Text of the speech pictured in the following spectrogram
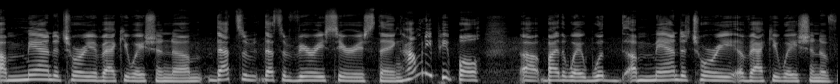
a mandatory evacuation, um, that's a that's a very serious thing. How many people, uh, by the way, would a mandatory evacuation of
